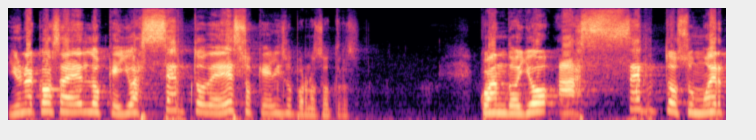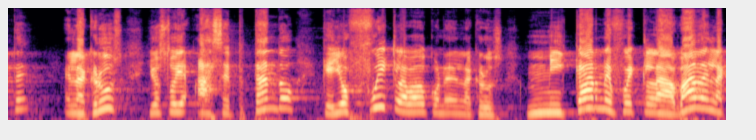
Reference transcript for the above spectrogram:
y una cosa es lo que yo acepto de eso que Él hizo por nosotros. Cuando yo acepto su muerte en la cruz, yo estoy aceptando que yo fui clavado con Él en la cruz. Mi carne fue clavada en la,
